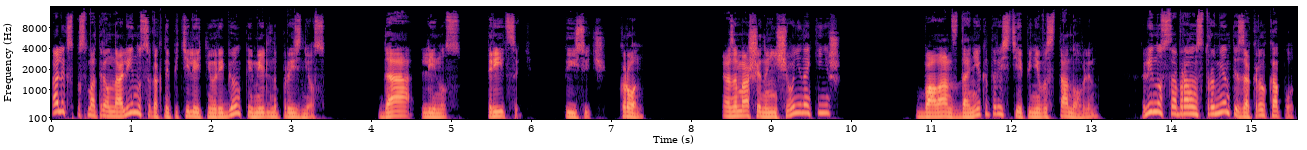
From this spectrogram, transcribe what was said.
Алекс посмотрел на Линуса, как на пятилетнего ребенка, и медленно произнес. «Да, Линус, тридцать тысяч крон. А за машину ничего не накинешь?» Баланс до некоторой степени восстановлен. Линус собрал инструменты и закрыл капот.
